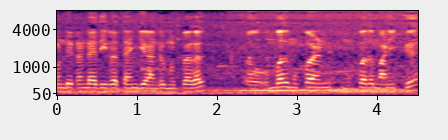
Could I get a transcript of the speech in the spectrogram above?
ஒன்று ரெண்டாயிரத்தி இருபத்தஞ்சு அன்று முற்பகல் ஒன்பது முப்பது முப்பது மணிக்கு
